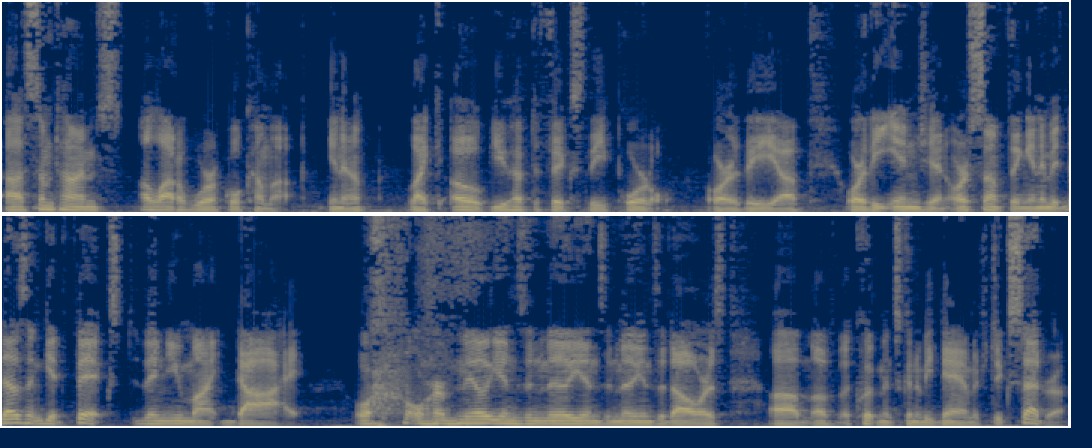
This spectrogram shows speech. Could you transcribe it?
uh, sometimes a lot of work will come up. You know, like oh, you have to fix the portal or the uh, or the engine or something, and if it doesn't get fixed, then you might die. Or, or millions and millions and millions of dollars um, of equipment's going to be damaged, etc.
